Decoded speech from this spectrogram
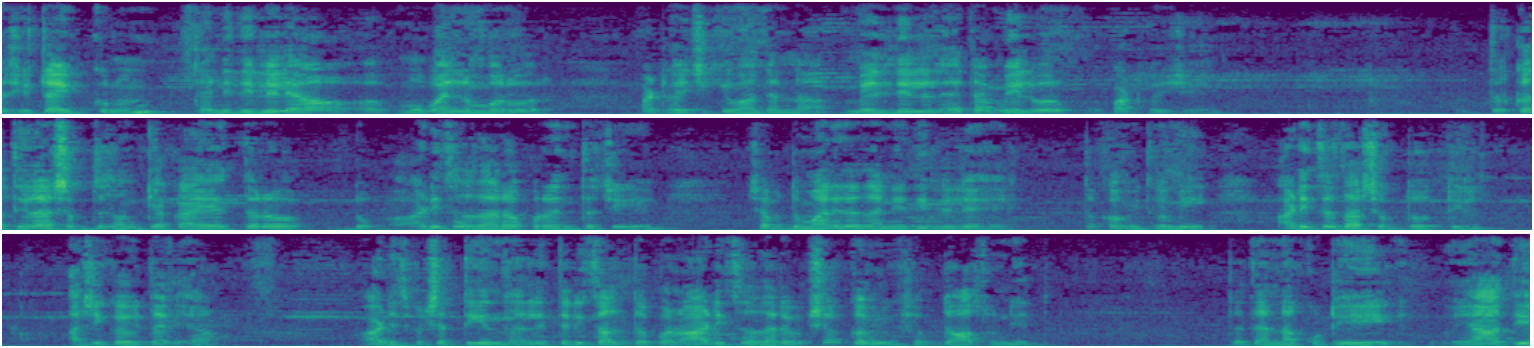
तशी टाईप करून त्यांनी दिलेल्या मोबाईल नंबरवर पाठवायची किंवा त्यांना मेल दिलेला आहे त्या मेलवर पाठवायची आहे. तर कथेला शब्दसंख्या काय आहे? तर दो अडीच हजारापर्यंतची शब्दमर्यादा त्यांनी दिलेली आहे. तर कमीत कमी अडीच हजार शब्द होतील अशी कविता लिहा. अडीचपेक्षा तीन झाले तरी चालतं पण अडीच हजारापेक्षा कमी शब्द असू नयेत तर त्यांना कुठेही याआधी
